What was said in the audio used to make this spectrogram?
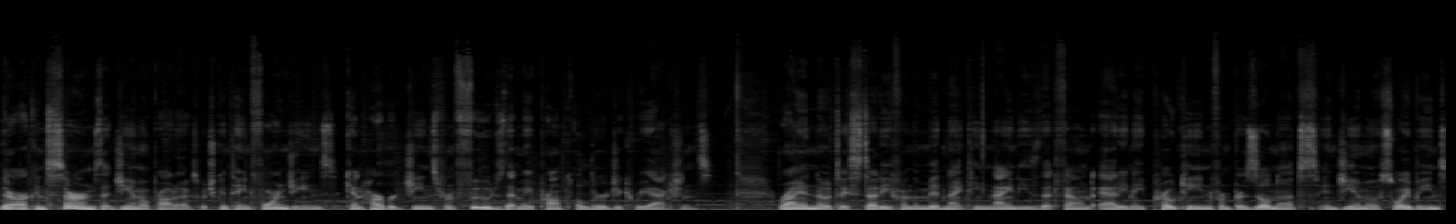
There are concerns that GMO products, which contain foreign genes, can harbor genes from foods that may prompt allergic reactions. Ryan notes a study from the mid 1990s that found adding a protein from Brazil nuts in GMO soybeans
